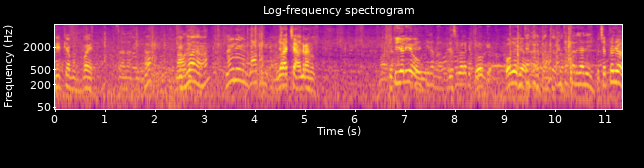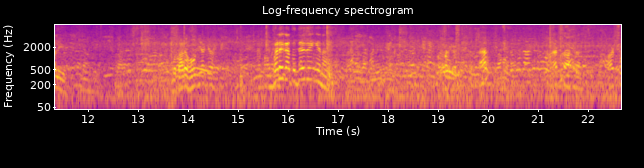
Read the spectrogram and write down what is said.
गेटच्या बाहेर. ना नाही नाही जा तुम्ही. सातशे अकरा किती झाली आहे देसी वाला किती हो गया। हो गया क्या? पंच्याहत्तर झाली पचहत्तर बता रहे हो गया क्या? बढ़ेगा तो दे देंगे ना। हाँ? आठ सौ अकरा आठ सौ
